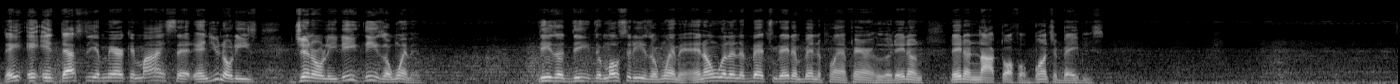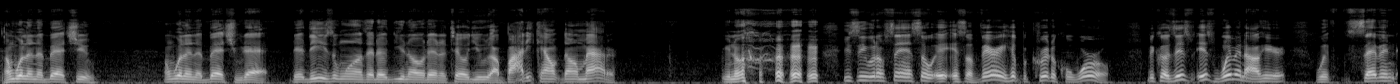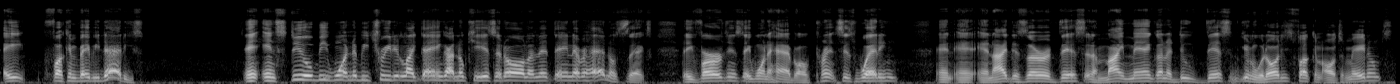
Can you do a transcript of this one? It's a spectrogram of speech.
They it, it, that's the American mindset, and you know these generally these these are women. These are the, the most of these are women, and I'm willing to bet you they done been to Planned Parenthood. They done they done knocked off a bunch of babies. I'm willing to bet you. I'm willing to bet you that. They're, these are ones that are, you know that'll tell you a body count don't matter. You know, you see what I'm saying? So it, it's a very hypocritical world because it's it's women out here with seven, eight fucking baby daddies and, and still be wanting to be treated like they ain't got no kids at all and that they ain't never had no sex. They virgins. They want to have a princess wedding, and, and and I deserve this, and my man gonna do this. You know, with all these fucking ultimatums.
